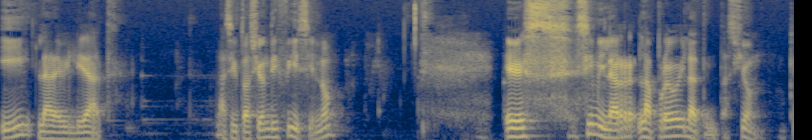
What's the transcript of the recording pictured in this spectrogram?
y la debilidad. La situación difícil, ¿no? es similar la prueba y la tentación. ¿ok?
